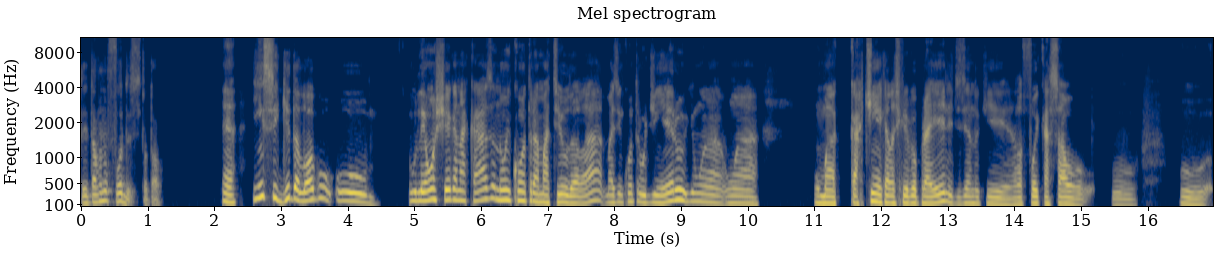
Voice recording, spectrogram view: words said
ele tava no foda-se total. E em seguida, logo, o, o Leon chega na casa, não encontra a Matilda lá, mas encontra o dinheiro e uma, uma, uma cartinha que ela escreveu para ele, dizendo que ela foi caçar o, o, o,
